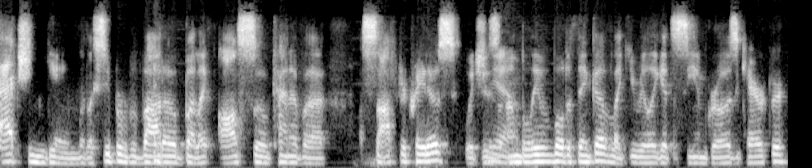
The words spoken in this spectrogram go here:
action game with like super bravado, but like also kind of a softer Kratos, which is Yeah. unbelievable to think of. Like you really get to see him grow as a character.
